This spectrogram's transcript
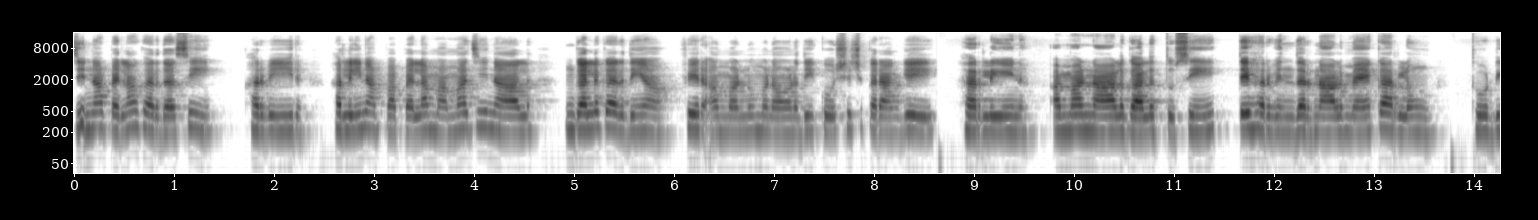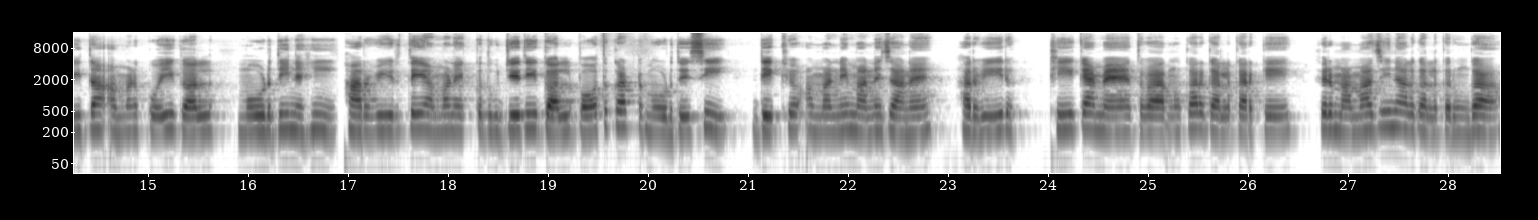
ਜਿੰਨਾ ਪਹਿਲਾਂ ਕਰਦਾ ਸੀ। ਹਰਵੀਰ ਹਰਲੀਨ, ਆਪਾਂ ਪਹਿਲਾਂ ਮਾਮਾ ਜੀ ਨਾਲ ਗੱਲ ਕਰਦੇ ਹਾਂ, ਫਿਰ ਅਮਨ ਨੂੰ ਮਨਾਉਣ ਦੀ ਕੋਸ਼ਿਸ਼ ਕਰਾਂਗੇ। ਹਰਲੀਨ, ਅਮਨ ਨਾਲ ਗੱਲ ਤੁਸੀਂ ਤੇ ਹਰਵਿੰਦਰ ਨਾਲ ਮੈਂ ਕਰ ਲਊਂ। ਤੁਹਾਡੀ ਤਾਂ ਅਮਨ ਕੋਈ ਗੱਲ ਮੋੜਦੀ ਨਹੀਂ। ਹਰਵੀਰ ਤੇ ਅਮਨ ਇੱਕ ਦੂਜੇ ਦੀ ਗੱਲ ਬਹੁਤ ਘੱਟ ਮੋੜਦੇ ਸੀ। ਦੇਖਿਓ, ਅਮਨ ਨੇ ਮੰਨ ਜਾਣਾ ਹਰਵੀਰ, ਠੀਕ ਹੈ, ਮੈਂ ਐਤਵਾਰ ਨੂੰ ਘਰ ਗੱਲ ਕਰਕੇ ਫਿਰ ਮਾਮਾ ਜੀ ਨਾਲ ਗੱਲ ਕਰੂੰਗਾ।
